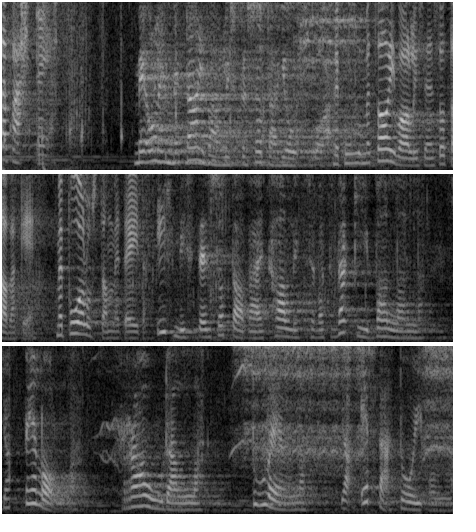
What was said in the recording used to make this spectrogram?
Vapahtaja. Me olemme taivaallista sotajoukkoa. Me kuulumme taivaalliseen sotaväkeen. Me puolustamme teitä. Ihmisten sotaväet hallitsevat väkivallalla ja pelolla, raudalla, tulella ja epätoivolla.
